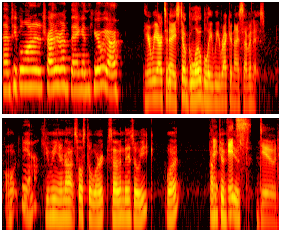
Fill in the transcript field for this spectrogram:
and people wanted to try their own thing and here we are Here we are today. Still globally, we recognize seven days. Oh, what, Yeah. You mean you're not supposed to work seven days a week? What? I'm It- confused. It's, dude,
